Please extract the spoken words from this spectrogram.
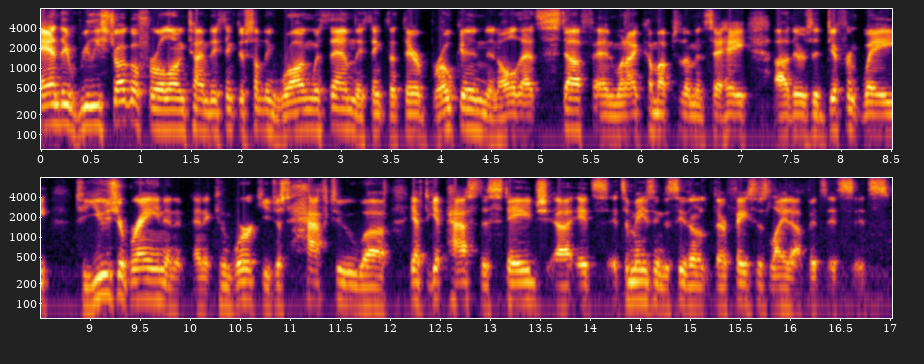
And they really struggle for a long time. They think there's something wrong with them. They think that they're broken and all that stuff. And when i come up to them and say hey uh, there's a different way to use your brain and it, and it can work. You just have to uh, you have to get past this stage uh, it's it's amazing to see their, their faces light up. It's it's it's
